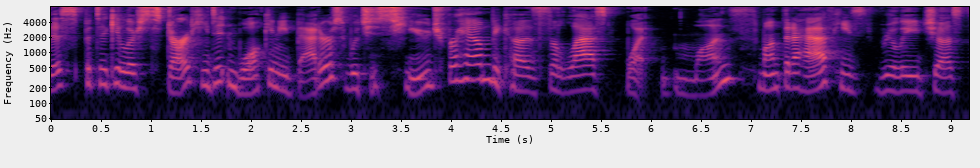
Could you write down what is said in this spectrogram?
this particular start, he didn't walk any batters, which is huge for him because the last what month, month and a half, he's really just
